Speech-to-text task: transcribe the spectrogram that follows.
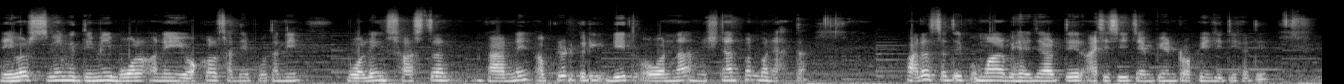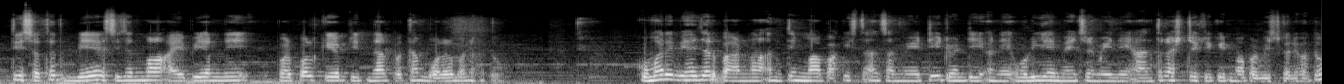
રિવર્સ સ્વિંગ, ધીમી બોલ અને યોકર સાથે પોતાની બોલિંગ શાસ્ત્રકારને અપગ્રેડ કરી ડેથ ઓવરના નિષ્ણાત પણ બન્યા હતા. ભારત સાથે કુમાર બે હજાર તેર આઈસીસી ચેમ્પિયન ટ્રોફી જીતી હતી. તે સતત બે સિઝનમાં આઈપીએલની પર્પલ કેપ જીતનાર પ્રથમ બોલર બન્યો હતો. કુમારે બે હજાર બારના અંતિમમાં પાકિસ્તાન સામે ટી ટ્વેન્ટી અને ઓડીઆઈ મેચ રમીને આંતરરાષ્ટ્રીય ક્રિકેટમાં પ્રવેશ કર્યો હતો.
